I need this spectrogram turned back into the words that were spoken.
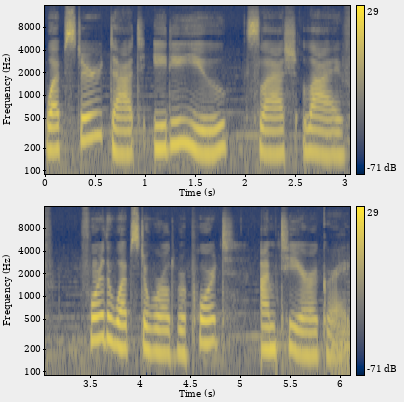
webster.edu/live. For the Webster World Report, I'm Tiara Gray.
